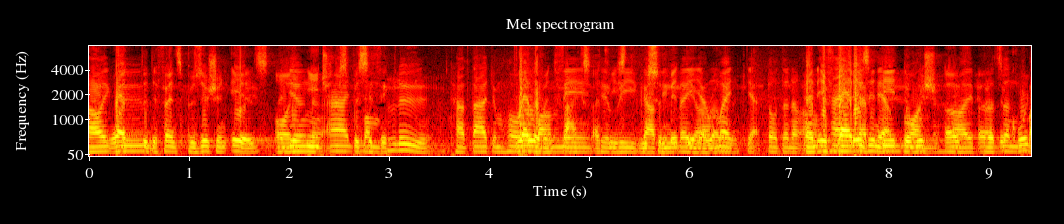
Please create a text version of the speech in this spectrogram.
what the defense position is on each specific relevant facts, at least we submit they are relevant. And if that is indeed the wish of uh, the court,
